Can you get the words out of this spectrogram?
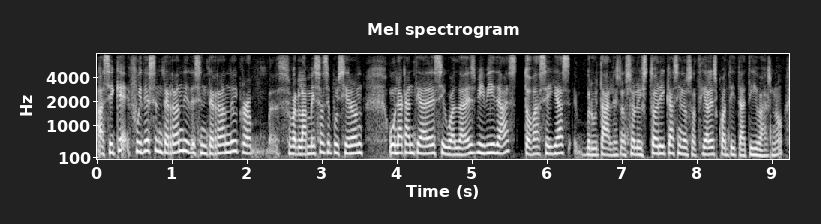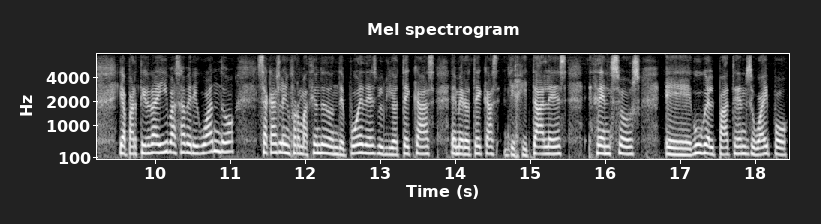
Así que fui desenterrando y desenterrando y sobre la mesa se pusieron una cantidad de desigualdades vividas, todas ellas brutales, no solo históricas, sino sociales cuantitativas. ¿no? Y a partir de ahí vas averiguando, sacas la información de donde puedes, bibliotecas, hemerotecas digitales, censos, eh, Google Patents, WIPO,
